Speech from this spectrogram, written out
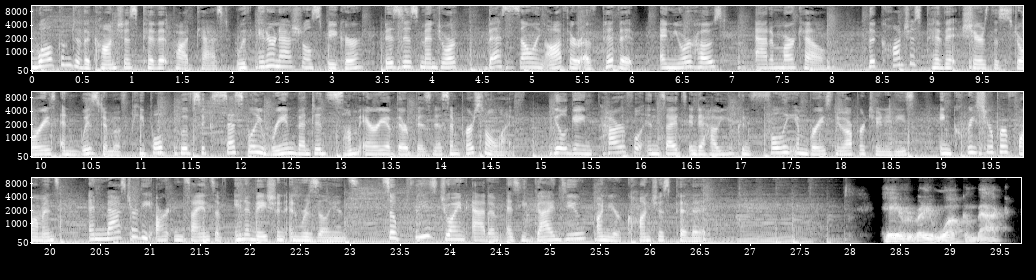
Welcome to the Conscious Pivot Podcast with international speaker, business mentor, best selling author of Pivot, and your host, Adam Markel. The Conscious Pivot shares the stories and wisdom of people who have successfully reinvented some area of their business and personal life. You'll gain powerful insights into how you can fully embrace new opportunities, increase your performance, and master the art and science of innovation and resilience. So please join Adam as he guides you on your conscious pivot. Hey, everybody, welcome back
